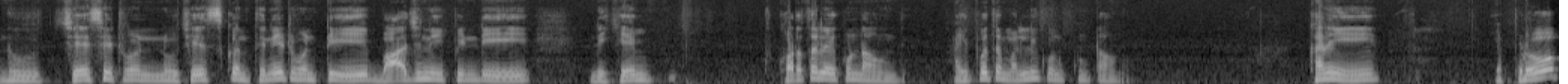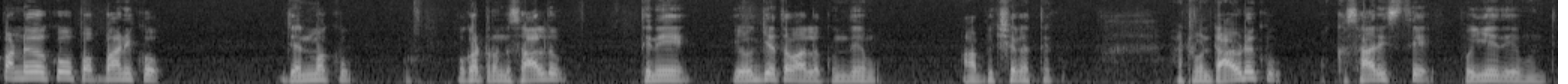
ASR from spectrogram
నువ్వు చేసేటువంటి నువ్వు చేసుకొని తినేటువంటి బాజినీ పిండి నీకేం కొరత లేకుండా ఉంది. అయిపోతే మళ్ళీ కొనుక్కుంటాను. కానీ ఎప్పుడో పండగకో పబ్బానికో జన్మకు ఒకటి రెండు సార్లు తినే యోగ్యత వాళ్ళకు ఉందేమో ఆ భిక్షగత్తెకు అటువంటి ఆవిడకు ఒక్కసారి ఇస్తే పోయేదేముంది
